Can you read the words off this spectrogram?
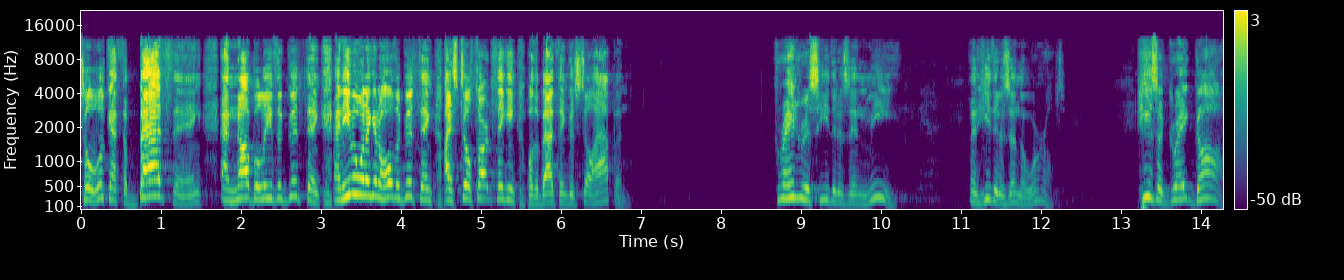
to look at the bad thing and not believe the good thing. And even when I get a hold of the good thing, I still start thinking, well, the bad thing could still happen. Greater is he that is in me than he that is in the world. He's a great God.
